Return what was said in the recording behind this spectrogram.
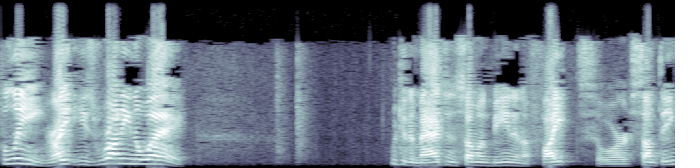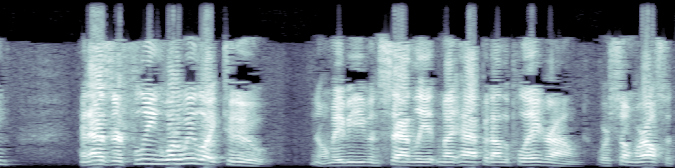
fleeing, right? He's running away. We could imagine someone being in a fight or something, and as they're fleeing, what do we like to do? You know, maybe even sadly it might happen on the playground or somewhere else. And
